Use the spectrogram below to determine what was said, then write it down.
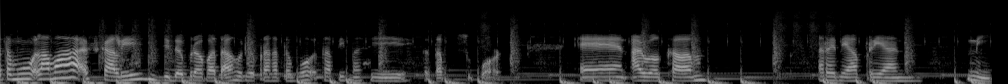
ketemu lama sekali, jeda berapa tahun dia pernah ketemu, tapi masih tetap support. And I welcome Reni Aprian nih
